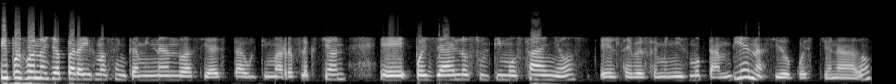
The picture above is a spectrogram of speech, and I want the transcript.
Y pues bueno, ya para irnos encaminando hacia esta última reflexión, eh, pues ya en los últimos años el ciberfeminismo también ha sido cuestionado,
